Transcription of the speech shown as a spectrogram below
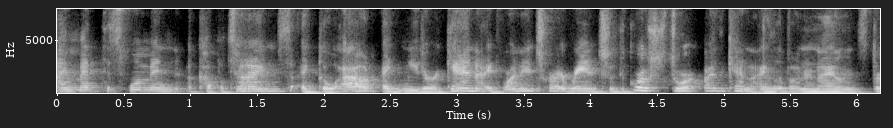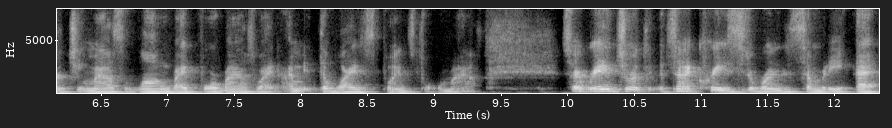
I met this woman a couple times. I'd go out, I'd meet her again, I'd run into her. I ran into the grocery store. Again, I live on an island, it's 13 miles long by four miles wide. I'm at the widest point four miles. So I ran into. It's not crazy to run into somebody at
